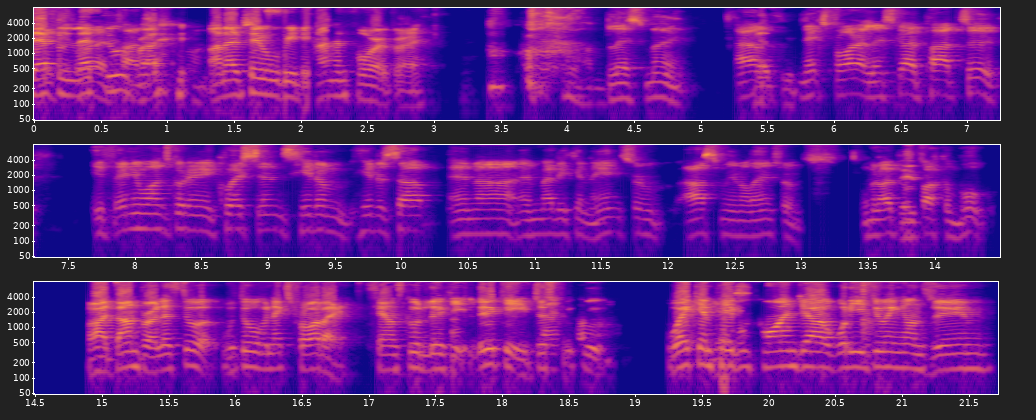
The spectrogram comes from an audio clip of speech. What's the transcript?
definitely let's do it, bro. I know people will be dying for it, bro. Bless me. Um, Bless next Friday, let's go part two. If anyone's got any questions, hit them, hit us up, and uh, and Matty can answer 'em. Ask me, and I'll answer them. I'm an open Yeah. fucking book. All right, done, bro. Let's do it. We'll do it next Friday. Sounds good, Lukey. Lukey, just quickly, where can Yes. people find you? What are you doing on Zoom?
